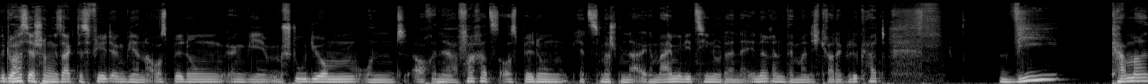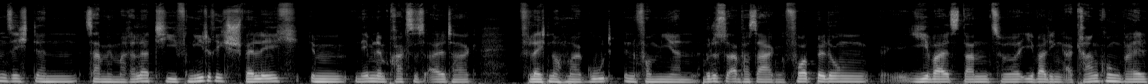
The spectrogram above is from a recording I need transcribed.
Du hast ja schon gesagt, es fehlt irgendwie an Ausbildung, irgendwie im Studium und auch in der Facharztausbildung, jetzt zum Beispiel in der Allgemeinmedizin oder in der Inneren, wenn man nicht gerade Glück hat. Wie kann man sich denn, sagen wir mal, relativ niedrigschwellig im, neben dem Praxisalltag vielleicht nochmal gut informieren? Würdest du einfach sagen, Fortbildung jeweils dann zur jeweiligen Erkrankung? Weil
